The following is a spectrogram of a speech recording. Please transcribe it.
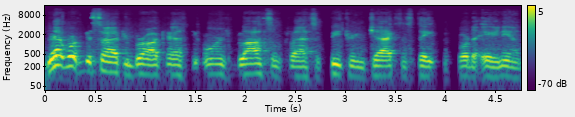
Network decided to broadcast the Orange Blossom Classic featuring Jackson State and Florida A&M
